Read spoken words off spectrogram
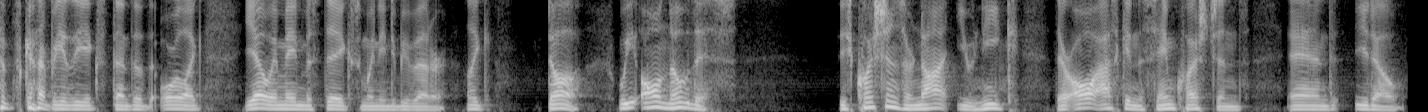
that's gonna be the extent of the, or like, yeah, we made mistakes and we need to be better. Like, duh, we all know this. These questions are not unique. They're all asking the same questions, and you know,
